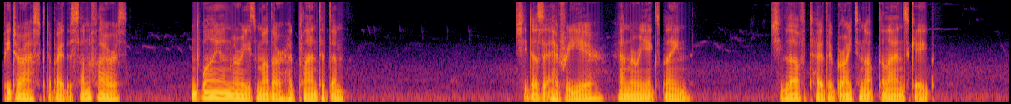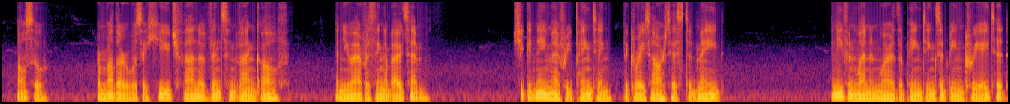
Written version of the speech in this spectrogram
Peter asked about the sunflowers and why Anne Marie's mother had planted them. She does it every year, Anne Marie explained. She loved how they brighten up the landscape. Also, her mother was a huge fan of Vincent van Gogh and knew everything about him. She could name every painting the great artist had made, and even when and where the paintings had been created.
